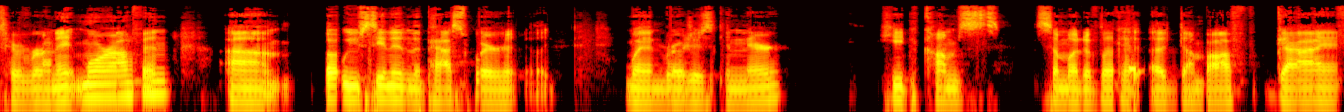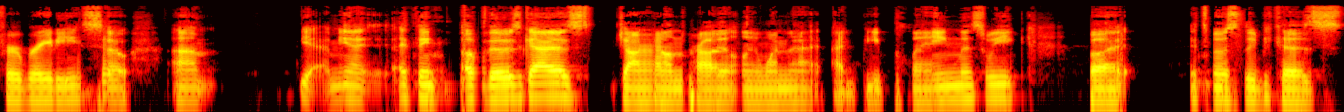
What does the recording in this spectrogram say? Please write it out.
to run it more often. Um, but we've seen it in the past where like when Rojo's in there, he becomes somewhat of like a, a dump off guy for Brady. So, um, yeah, I mean, I, I, think of those guys, Josh Allen's probably the only one that I'd be playing this week, but it's mostly because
